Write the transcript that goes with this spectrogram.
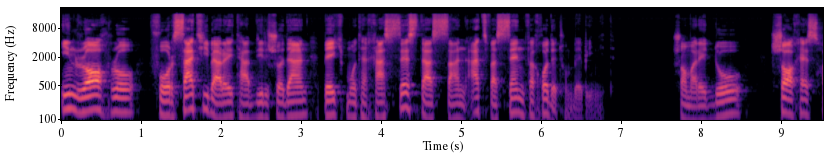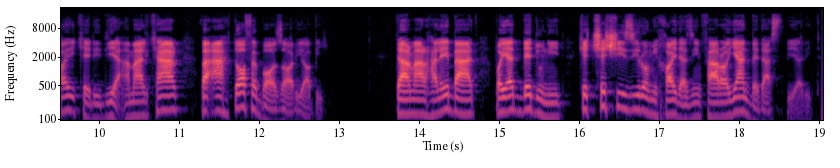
این راه رو فرصتی برای تبدیل شدن به یک متخصص در صنعت و سنف خودتون ببینید. شماره دو شاخص های کلیدی عمل کرد و اهداف بازاریابی. در مرحله بعد باید بدونید که چه چیزی رو می‌خواید از این فرایند به دست بیارید.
